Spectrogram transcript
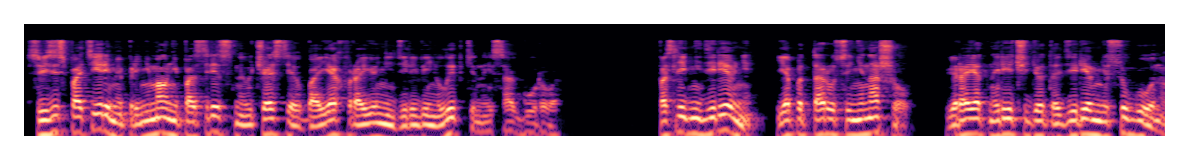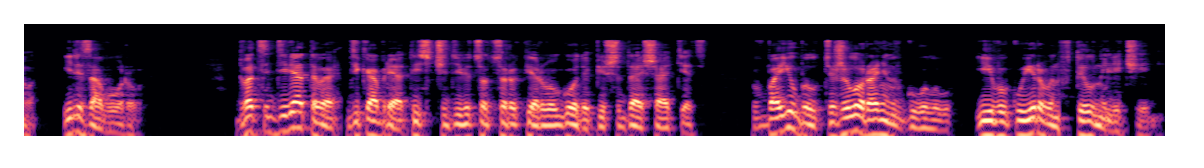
В связи с потерями принимал непосредственное участие в боях в районе деревень Лыткина и Сагурова. Последней деревни я под Тарусой не нашел. Вероятно, речь идет о деревне Сугонова или Заворово. 29 декабря 1941 года, пишет дальше отец, в бою был тяжело ранен в голову и эвакуирован в тыл на лечение.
